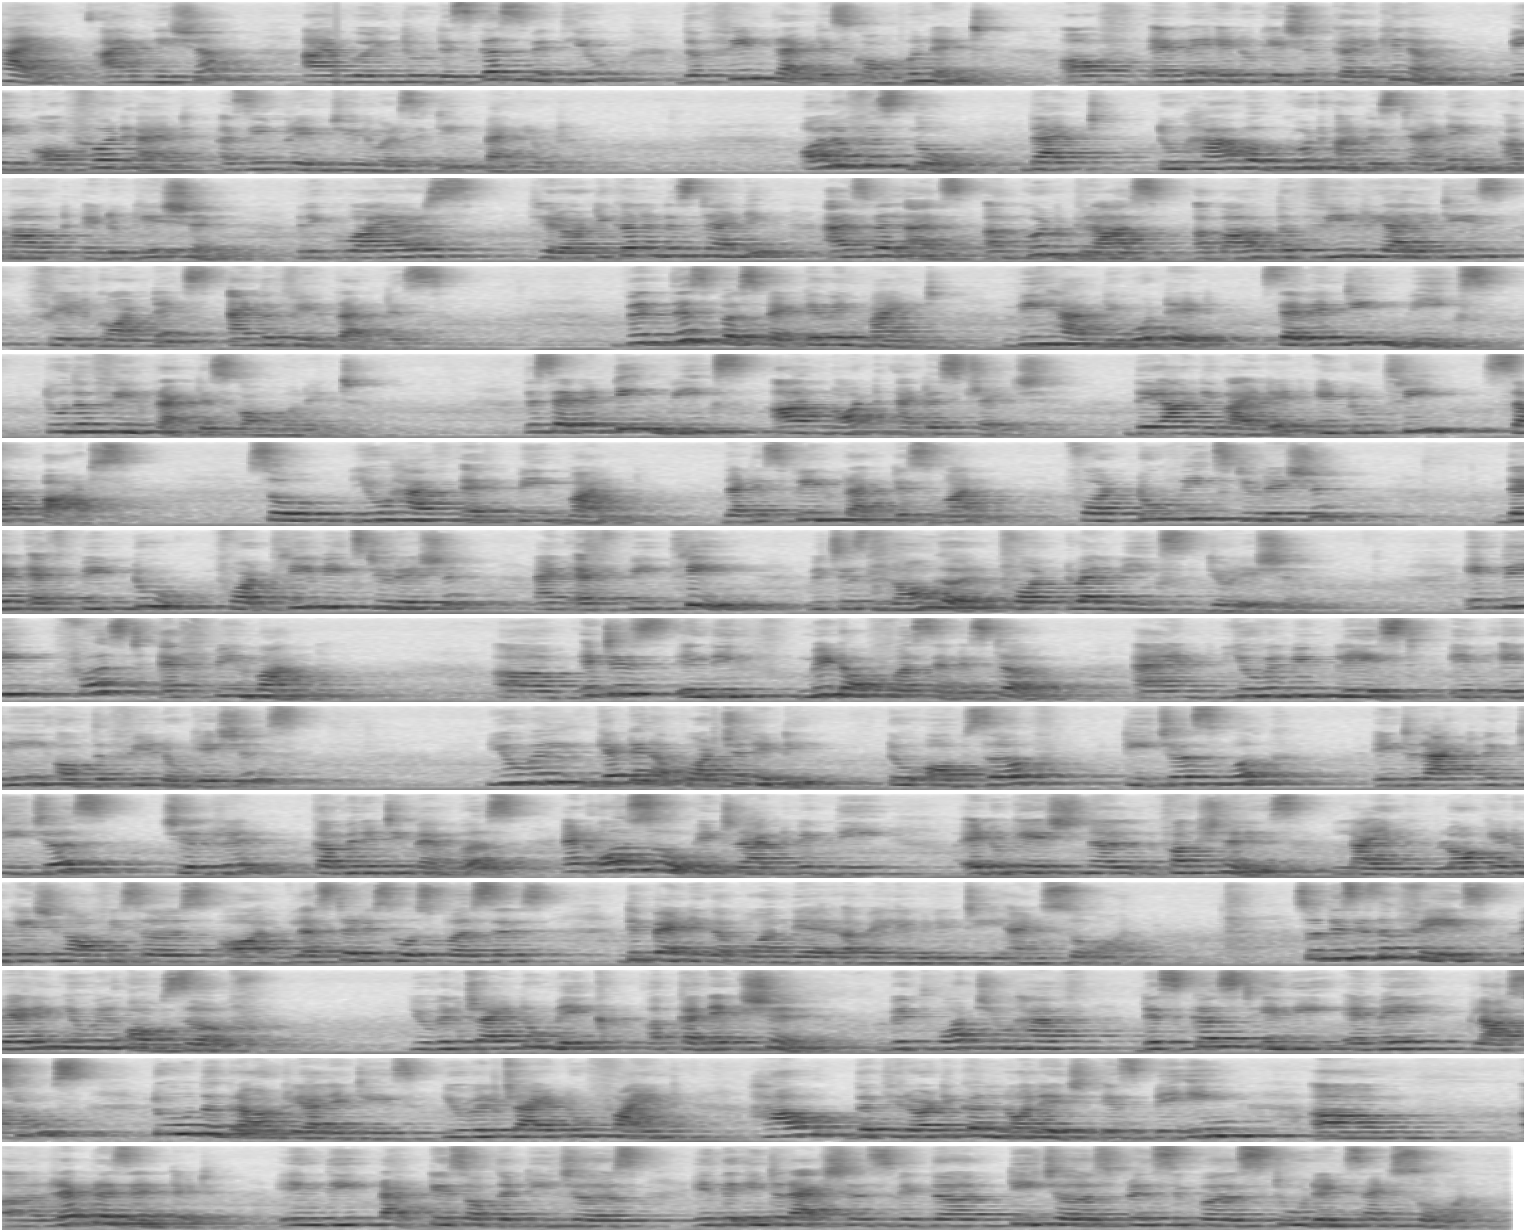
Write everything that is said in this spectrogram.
Hi, I am Nisha. I am going to discuss with you the field practice component of MA Education curriculum being offered at Azim Premji University, Bangalore. All of us know that to have a good understanding about education requires theoretical understanding as well as a good grasp about the field realities, field context and the field practice. With this perspective in mind, we have devoted 17 weeks to the field practice component. The 17 weeks are not at a stretch. They are divided into three sub-parts. So you have FP1 that is field practice 1 for 2 weeks duration, then FP2 for 3 weeks duration and FP3 which is longer for 12 weeks duration. In the first FP1 uh, it is in the mid of first semester and you will be placed in any of the field locations. You will get an opportunity to observe teachers work, interact with teachers, children, community members and also interact with the educational functionaries like block education officers or cluster resource persons depending upon their availability and so on. So this is the phase wherein you will observe you will try to make a connection with what you have discussed in the MA classrooms to the ground realities. You will try to find how the theoretical knowledge is being um, uh, represented in the practice of the teachers, in the interactions with the teachers, principals, students and so on.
